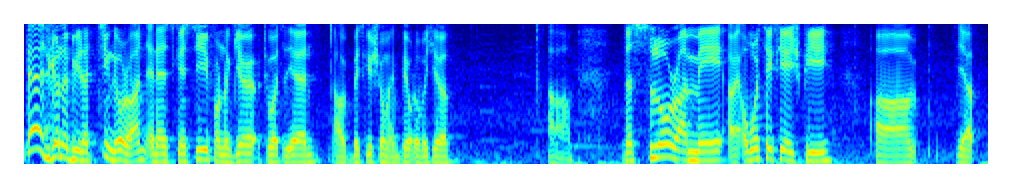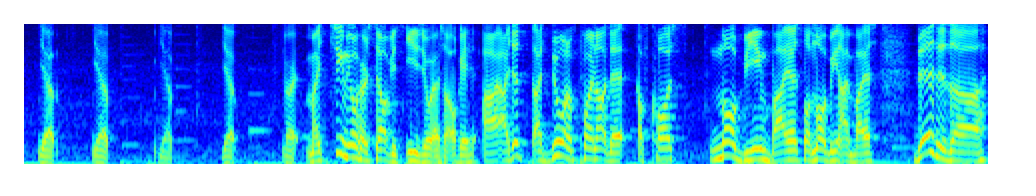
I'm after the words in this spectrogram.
that is gonna be the Jingliu run, and as you can see from the gear towards the end, I'll basically show my build over here. Um, the slow Ruan Mei, alright, almost 6k HP. Um, yep, yep, yep, yep, yep. Right, my Jingliu herself is easier as well. Okay, I, I just, I do want to point out that, of course, not being biased or not being unbiased, this is a,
